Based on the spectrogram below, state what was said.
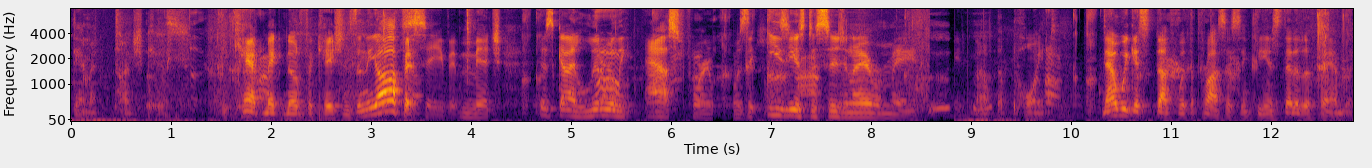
Damn it, Punchkiss. You can't make notifications in the office. Save it, Mitch. This guy literally asked for it. It was the easiest decision I ever made. Not the point. Now we get stuck with the processing fee instead of the family.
